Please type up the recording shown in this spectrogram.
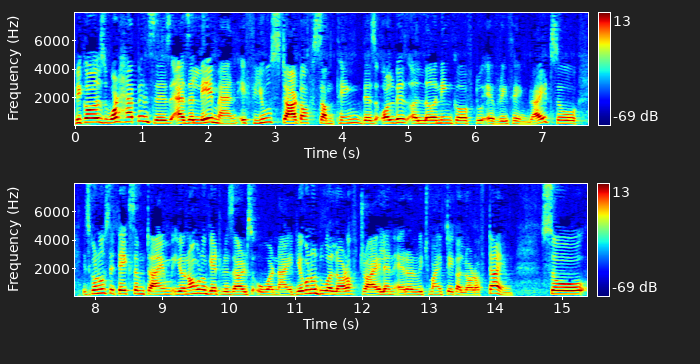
because what happens is as a layman if you start off something there's always a learning curve to everything right? So it's going to take some time. You're not going to get results overnight. You're going to do a lot of trial and error which might take a lot of time. So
